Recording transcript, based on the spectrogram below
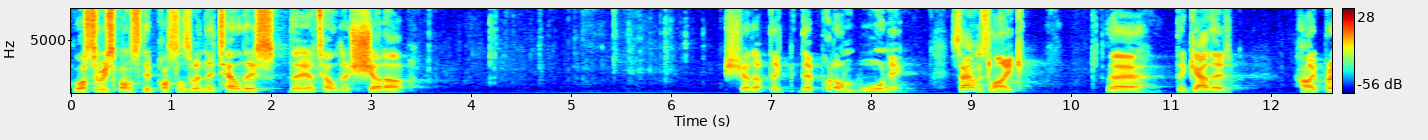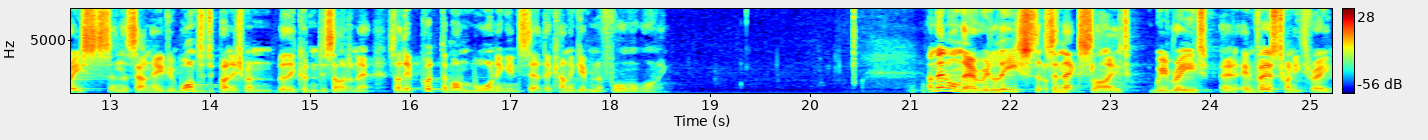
What's the response of the apostles when they tell this? They are told to shut up. Shut up. They, they're put on warning. Sounds like uh, the gathered high priests and the Sanhedrin wanted to punish them, but they couldn't decide on it. So they put them on warning instead. They're kind of given a formal warning. And then on their release, that's the next slide, we read in, in verse 23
